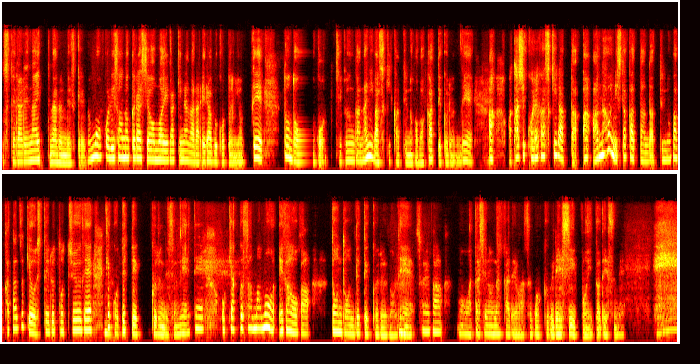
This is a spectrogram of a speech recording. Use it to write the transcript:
う捨てられないってなるんですけれども、こう理想の暮らしを思い描きながら選ぶことによって、どんどんこう自分が何が好きかっていうのが分かってくるんで、あ、私これが好きだった。あ、あんな風にしたかったんだっていうのが片付けをしてる途中で結構出てくるんですよね。うん、で、お客様も笑顔がどんどん出てくるので、それがもう私の中ではすごく嬉しいポイントですね。へえ、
